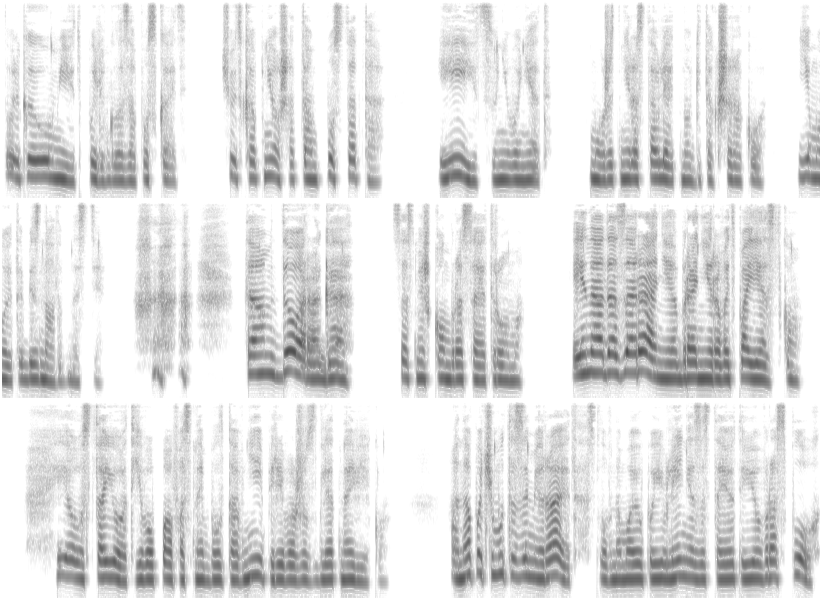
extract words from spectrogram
Только и умеют пыль в глаза пускать. Чуть копнешь, а там пустота. И яиц у него нет. Может не расставлять ноги так широко. Ему это без надобности. «Ха-ха, там дорого», — со смешком бросает Рома. «И надо заранее бронировать поездку». Я устаю от его пафосной болтовни и перевожу взгляд на Вику. Она почему-то замирает, словно мое появление застает ее врасплох,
